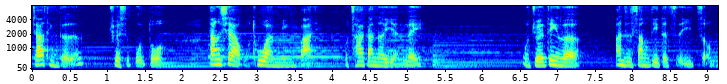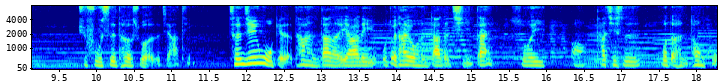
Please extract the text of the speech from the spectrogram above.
家庭的人却是不多。当下我突然明白，我擦干了眼泪，我决定了按着上帝的旨意走，去服侍特殊的家庭。曾经我给了他很大的压力，我对他有很大的期待，所以哦，他其实过得很痛苦，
